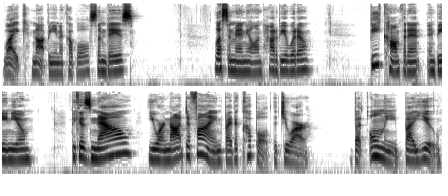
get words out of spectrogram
like not being a couple some days. Lesson manual on how to be a widow. Be confident in being you because now you are not defined by the couple that you are, but only by you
